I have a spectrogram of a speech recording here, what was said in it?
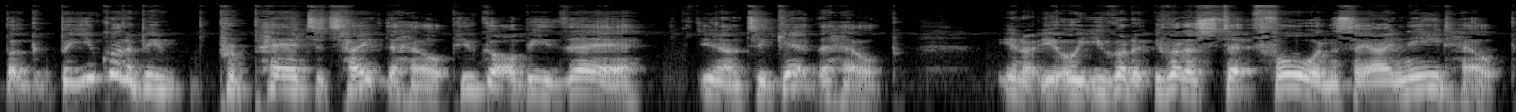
but but you've got to be prepared to take the help. You've got to be there, you know, to get the help. You know, you, have got to you've got to step forward and say, "I need help."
